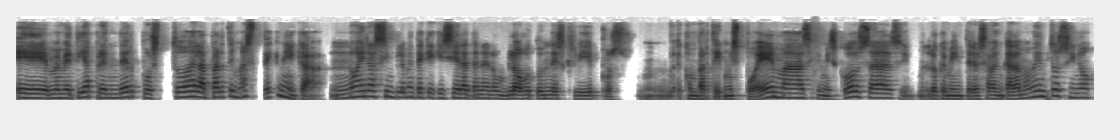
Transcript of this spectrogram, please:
eh, me metí a aprender pues toda la parte más técnica. No era simplemente que quisiera tener un blog donde escribir, pues mm, compartir mis poemas y mis cosas, y lo que me interesaba en cada momento, sino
